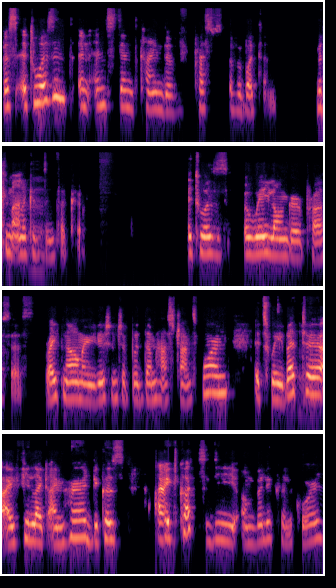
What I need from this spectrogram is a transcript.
but it wasn't an instant kind of press of a button. it was a way longer process. Right now, my relationship with them has transformed. It's way better. Mm-hmm. I feel like I'm heard because I cut the umbilical cord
